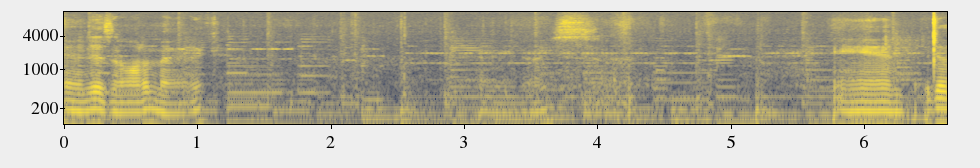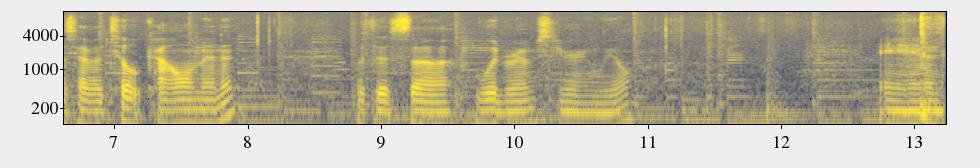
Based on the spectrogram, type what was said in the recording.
and it is an automatic. Very nice. And it does have a tilt column in it with this uh, wood rim steering wheel. And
